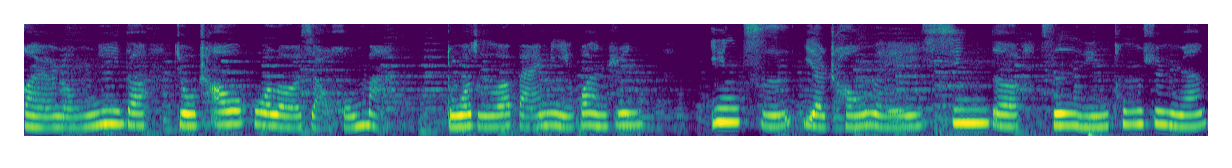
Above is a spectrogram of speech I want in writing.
很容易的就超过了小红马，夺得百米冠军，因此也成为新的森林通讯员。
